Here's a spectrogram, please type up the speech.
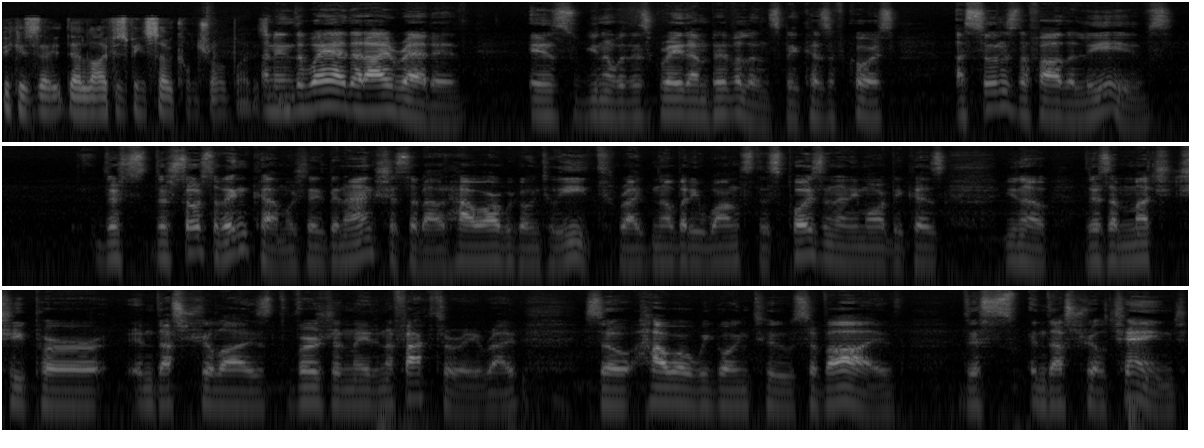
because they, their life has been so controlled by this. I mean, the way that I read it is, you know, with this great ambivalence, because of course, as soon as the father leaves, their their source of income, which they've been anxious about, how are we going to eat? Right? Nobody wants this poison anymore because, you know, there's a much cheaper industrialized version made in a factory, right? So how are we going to survive this industrial change?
